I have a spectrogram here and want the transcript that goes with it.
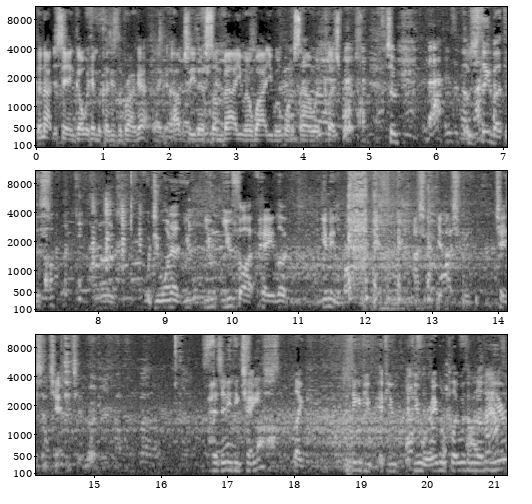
they're not just saying go with him because he's the LeBron guy. Like obviously there's some value in why you would want to sign with Clutch Sports. So I was thinking about this. Would you want to? You, you you thought, hey, look, give me LeBron. I should be, yeah, I should be chasing a championship. Has anything changed? Like, I think if you if you if you were able to play with him another year,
